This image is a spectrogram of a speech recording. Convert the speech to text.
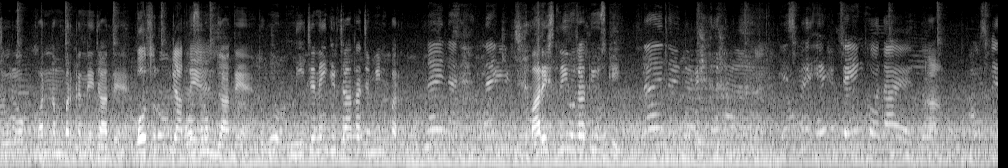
जो लोग वन नंबर करने जाते हैं। वॉशरूम जाते वॉशरूम हैं। जाते हैं। तो वो नीचे नहीं गिर जाता ज़मीन पर? नहीं नहीं नहीं लीजिए। बारिश नहीं हो जाती उसकी? नहीं नहीं नहीं। इसमें एक टैंक होता है तो हाँ। उसमें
